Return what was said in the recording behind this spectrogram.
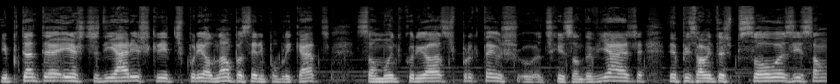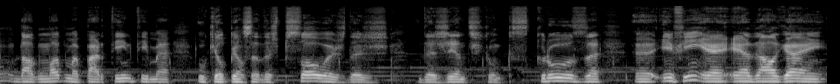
E, portanto, estes diários escritos por ele, não para serem publicados, são muito curiosos porque têm a descrição da viagem, principalmente das pessoas, e são, de algum modo, uma parte íntima, o que ele pensa das pessoas, das, das gentes com que se cruza. Enfim, é, é de alguém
